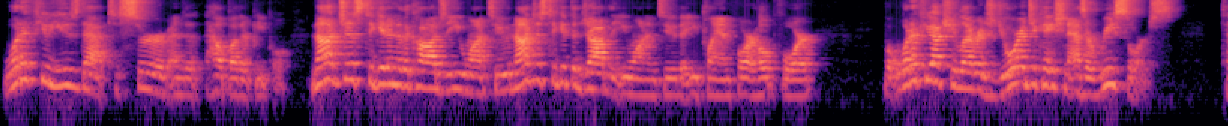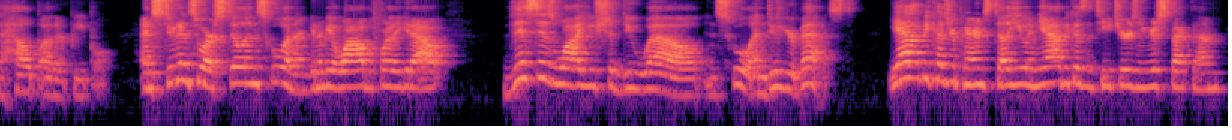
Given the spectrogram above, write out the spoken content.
What if you use that to serve and to help other people? Not just to get into the college that you want to, not just to get the job that you wanted to, that you plan for, hope for, but what if you actually leveraged your education as a resource to help other people? And students who are still in school and are going to be a while before they get out, this is why you should do well in school and do your best. Yeah, because your parents tell you, and yeah, because the teachers and you respect them.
